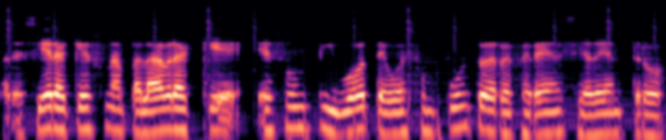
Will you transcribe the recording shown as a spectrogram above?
Pareciera que es una palabra que es un pivote o es un punto de referencia dentro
